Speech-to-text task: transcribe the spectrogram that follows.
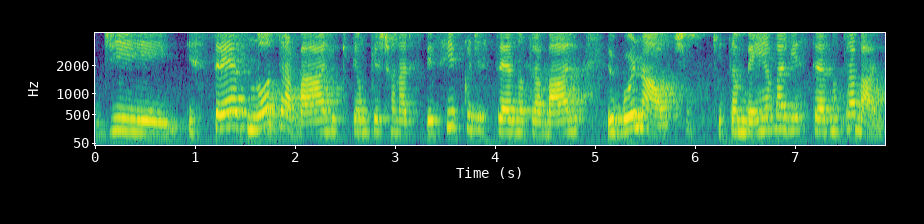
de estresse no trabalho, que tem um questionário específico de estresse no trabalho, e o burnout, que também avalia estresse no trabalho.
